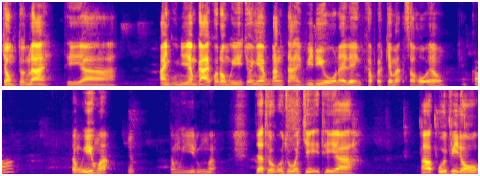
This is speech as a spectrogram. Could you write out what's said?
chồng tương lai. Thì à, anh cũng như em gái có đồng ý cho anh em đăng tải video này lên khắp các trang mạng xã hội không? có Đồng ý không ạ? Đồng ý đúng không ạ? Dạ thưa cô chú anh chị thì à, à, cuối video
